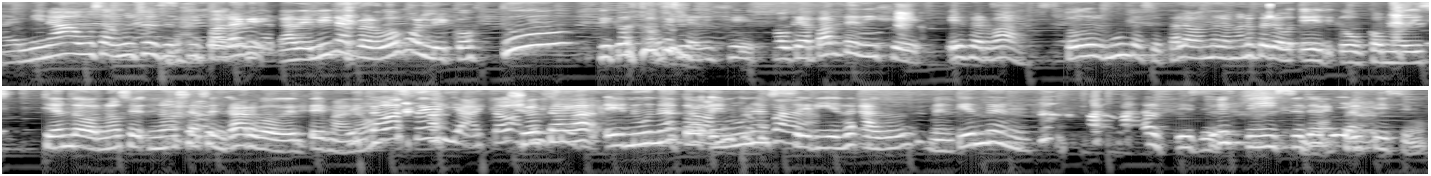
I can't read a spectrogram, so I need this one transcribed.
Adelina usa mucho ese tipo Para de que remates. Adelina Perdomo le costó. Me costó O sea, dije, porque aparte dije, es verdad, todo el mundo se está lavando la mano, pero eh, co- como diciendo, no se, no se hacen cargo del tema, ¿no? Estaba seria, estaba Yo muy estaba seria. en una to- Estaba en una preocupada. seriedad, ¿me entienden? Sí, sí. Tristísimo, tristísimo.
